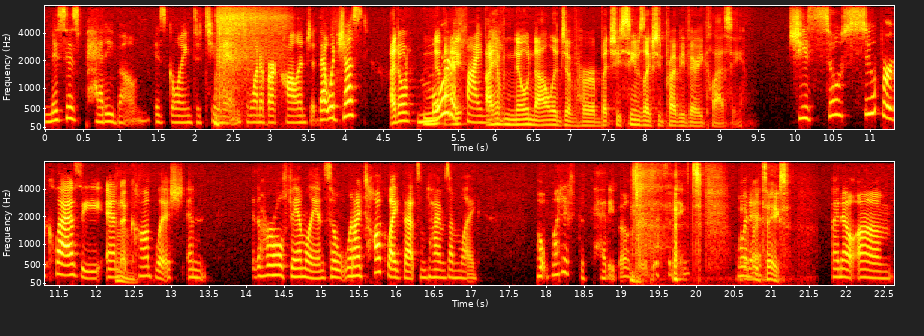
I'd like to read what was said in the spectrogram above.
Mrs. Pettibone is going to tune in to one of our college. That would just I don't kn- Mortify I, me. I have no knowledge of her, but she seems like she'd probably be very classy. she's so super classy and Hmm. accomplished and her whole family. And so when I talk like that, sometimes I'm like, but what if the Pettibones are listening? It's What whatever it takes. I know. Um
